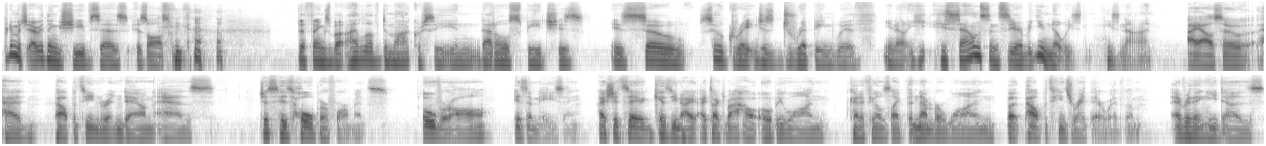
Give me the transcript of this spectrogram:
pretty much everything Sheev says is awesome. the things about I love democracy and that whole speech is is so so great and just dripping with you know he, he sounds sincere but you know he's he's not i also had palpatine written down as just his whole performance overall is amazing i should say because you know I, I, talked about how obi-wan kind of feels like the number one but palpatine's right there with him Everything he does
